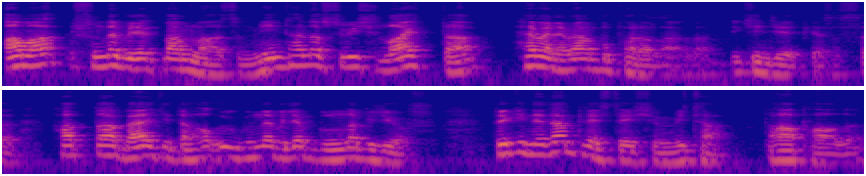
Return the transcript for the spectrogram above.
Ama şunu da belirtmem lazım. Nintendo Switch Lite da hemen hemen bu paralarda ikinci el piyasası. Hatta belki daha uyguna bile bulunabiliyor. Peki neden PlayStation Vita daha pahalı?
